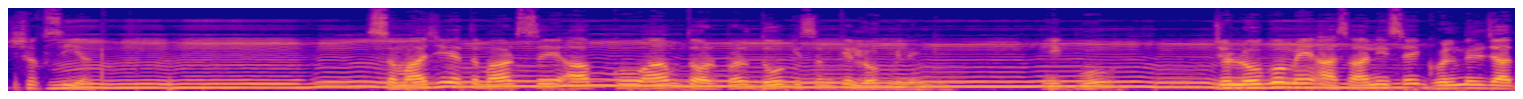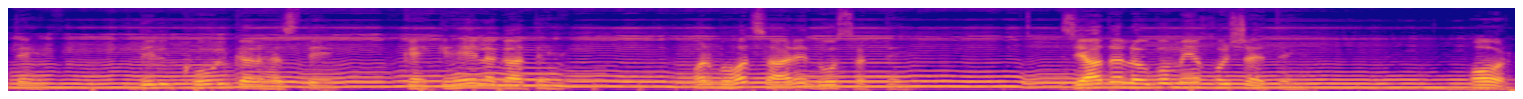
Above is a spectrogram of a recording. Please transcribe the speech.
शख्सियत। समाजी एतबार से आपको आमतौर पर दो किस्म के लोग मिलेंगे। एक वो जो लोगों में आसानी से घुल मिल जाते हैं दिल खोल कर हँसते कह कहे लगाते हैं और बहुत सारे दोस्त रखते हैं। ज़्यादा लोगों में खुश रहते हैं। और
